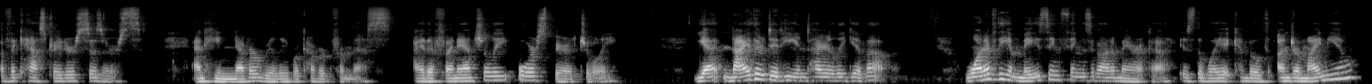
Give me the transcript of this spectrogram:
of the castrator's scissors, and he never really recovered from this, either financially or spiritually. Yet neither did he entirely give up. One of the amazing things about America is the way it can both undermine you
